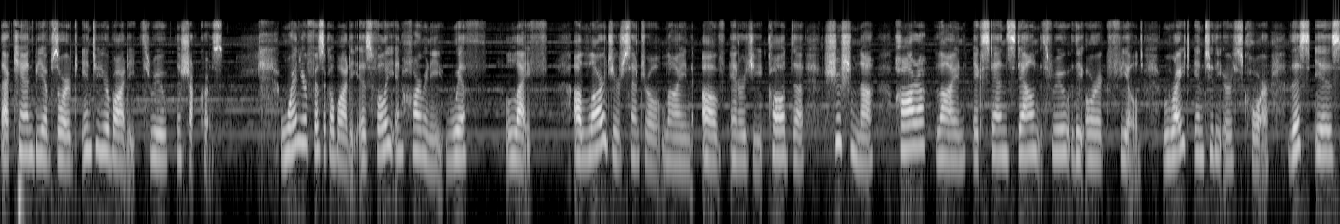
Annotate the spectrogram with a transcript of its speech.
that can be absorbed into your body through the chakras. When your physical body is fully in harmony with life, a larger central line of energy called the Sushumna Hara line extends down through the auric field right into the Earth's core. This is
